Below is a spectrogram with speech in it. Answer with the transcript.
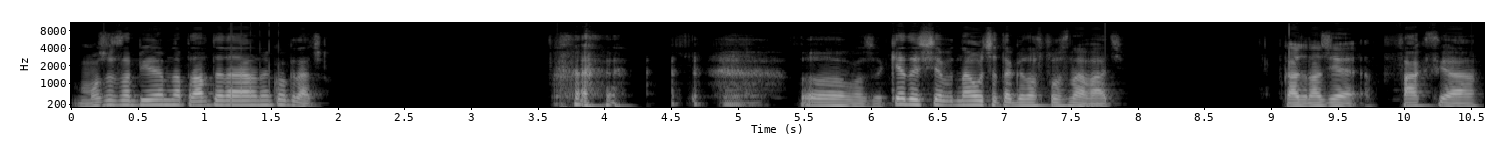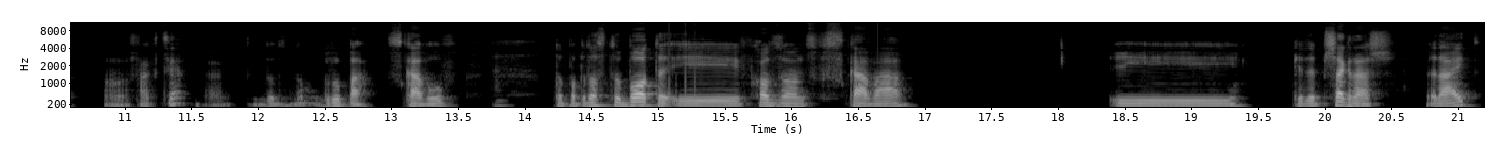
może zabiłem naprawdę realnego gracza. o może. Kiedyś się nauczę tego rozpoznawać. W każdym razie fakcja, fakcja? D- Grupa skawów to po prostu boty i wchodząc w skawa i kiedy przegrasz raid,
